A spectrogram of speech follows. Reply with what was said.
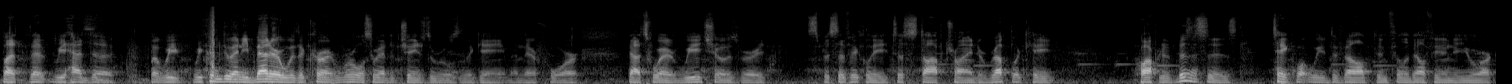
but that we had to, but we, we couldn't do any better with the current rules, so we had to change the rules of the game, and therefore that's where we chose very specifically to stop trying to replicate cooperative businesses, take what we've developed in Philadelphia and New York,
